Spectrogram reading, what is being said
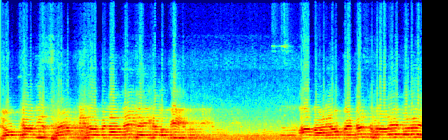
ਲੋਕਾਂ ਦੀ ਸਹਿਮਤੀ ਤੋਂ ਬਿਨਾਂ ਨਹੀਂ ਲਈ ਜਾਊਗੀ। ਆ ਵਾਲਿਓ ਪਿੰਡ ਦੁਆਲੇ ਕੋਲੇ।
